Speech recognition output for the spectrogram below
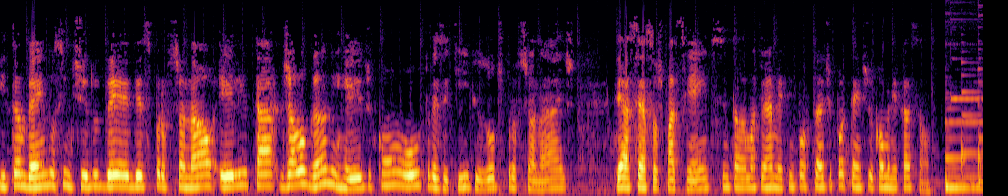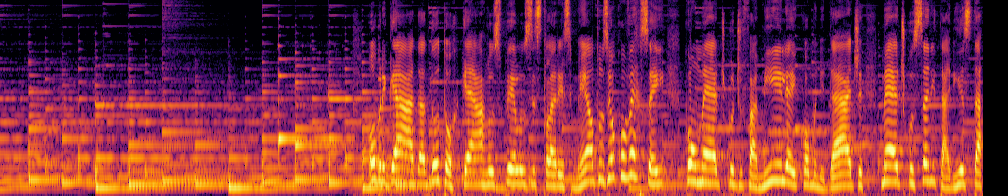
e também no sentido de, desse profissional ele estar tá dialogando em rede com outras equipes, outros profissionais, ter acesso aos pacientes, então é uma ferramenta importante e potente de comunicação. Obrigada, Dr. Carlos, pelos esclarecimentos. Eu conversei com médico de família e comunidade, médico sanitarista,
